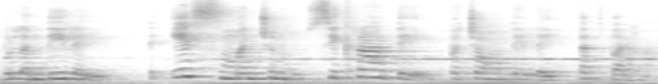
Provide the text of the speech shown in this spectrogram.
ਬੁਲੰਦੀ ਲਈ ਤੇ ਇਸ ਮੰਚ ਨੂੰ ਸਿਖਰਾਂ ਤੇ ਪਹੁੰਚਾਉਣ ਦੇ ਲਈ ਤਤਪਰ ਹਾਂ।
